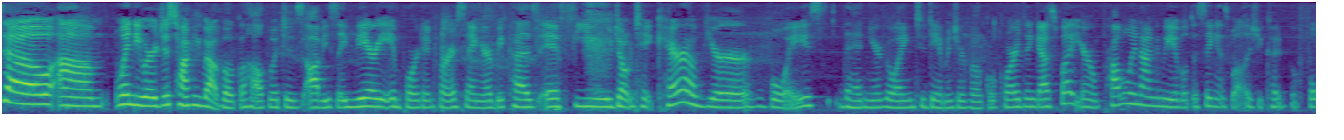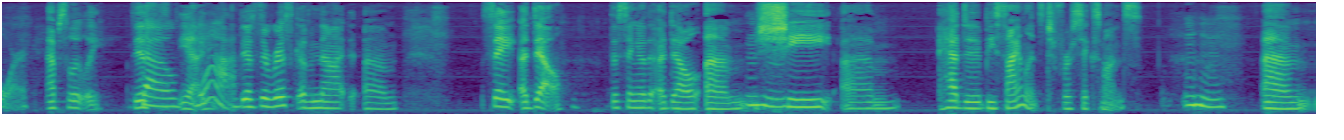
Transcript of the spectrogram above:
So, um, Wendy, we are just talking about vocal health, which is obviously very important for a singer because if you don't take care of your voice, then you're going to damage your vocal cords. And guess what? You're probably not going to be able to sing as well as you could before. Absolutely. There's, So, yeah, yeah. There's the risk of not, um, say, Adele, the singer that Adele, um, Mm-hmm. she um, had to be silenced for six months Mm-hmm. um,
